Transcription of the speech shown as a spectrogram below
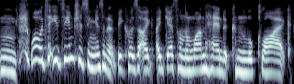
Mm. Well, it's it's interesting, isn't it? Because I, I guess on the one hand, it can look like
